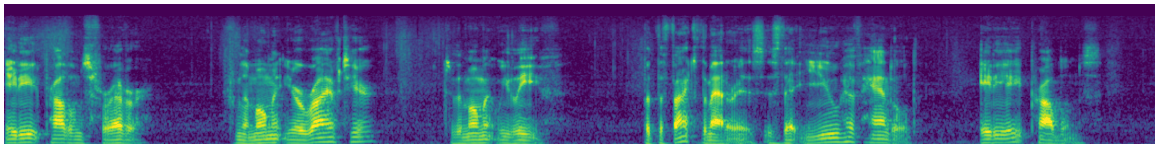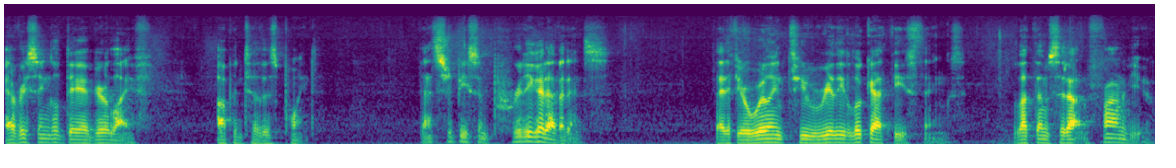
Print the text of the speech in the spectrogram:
88 problems forever, from the moment you arrived here to the moment we leave. But the fact of the matter is, is that you have handled 88 problems every single day of your life up until this point. That should be some pretty good evidence that if you're willing to really look at these things, let them sit out in front of you,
